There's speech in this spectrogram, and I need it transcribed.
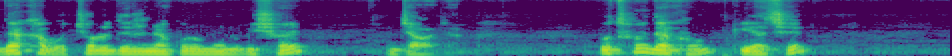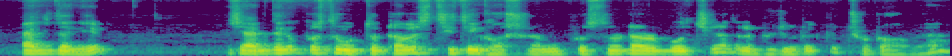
দেখাবো। চলো দেরি না করে মূল বিষয়ে যাওয়া যাক। প্রথমে দেখো কি আছে? এক দাগে যে এক দাগের প্রশ্নের উত্তরটা হবে স্থিতি ঘর্ষণ। আমি প্রশ্নটা আর বলছি না, তাহলে ভিডিওটা একটু ছোট হবে হ্যাঁ?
